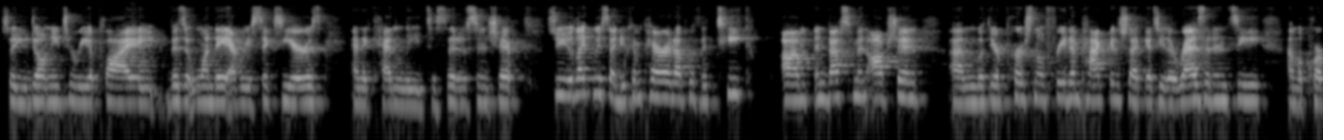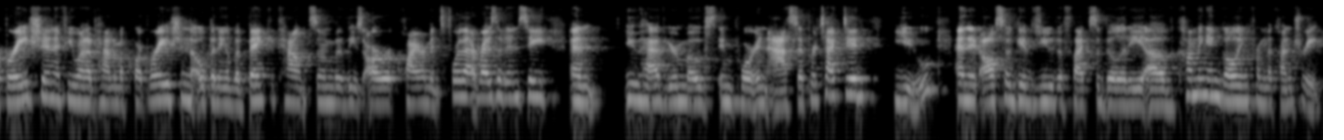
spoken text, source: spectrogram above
so you don't need to reapply, visit one day every six years, and it can lead to citizenship. So, you, like we said, you can pair it up with a teak um, investment option um, with your personal freedom package that gets you the residency, um, a corporation if you want a Panama corporation, the opening of a bank account. Some of these are requirements for that residency. And you have your most important asset protected you and it also gives you the flexibility of coming and going from the country.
